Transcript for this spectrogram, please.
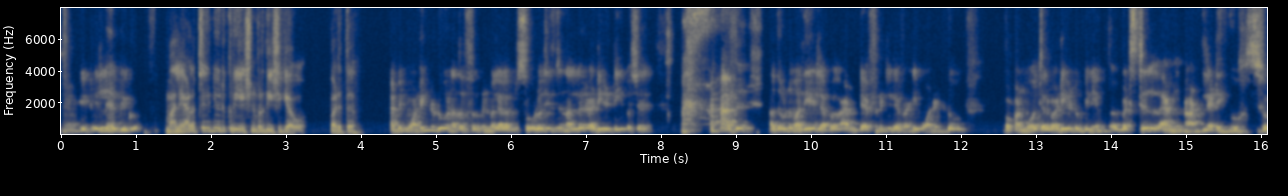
you know, it, it'll help you grow. മലയാളത്തിൽ ഇനി ഒരു ക്രിയേഷൻ പ്രതീക്ഷിക്കാവോ അടുത്ത് I been wanting to do another film in Malayalam solo ചെയ്തിട്ട് നല്ലൊരു അടി കിട്ടി പക്ഷെ അത് അതുകൊണ്ട് മതിയായില്ല അപ്പൊ ഐ എം ഡെഫിനറ്റ്ലി ഡെഫിനറ്റ്ലി വാണ്ടിങ് ടു വൺ മോർ ചിലപ്പോൾ അടി കിട്ടും പിന്നെയും ബട്ട് സ്റ്റിൽ ഐ എം നോട്ട് ലെറ്റിംഗ് ഗോ സോ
